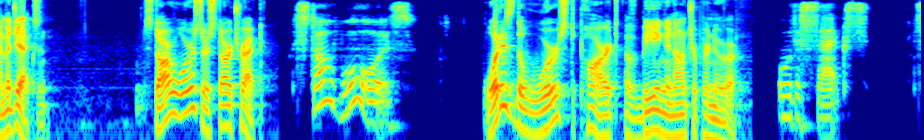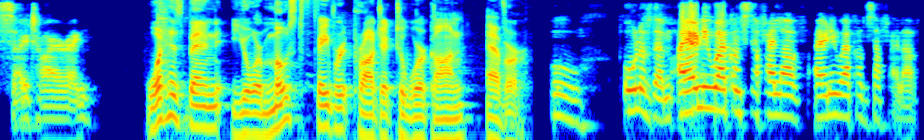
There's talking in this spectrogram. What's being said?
Emma Jackson. Star Wars or Star Trek? Star Wars. What is the worst part of being an entrepreneur? All the sex. So tiring. What has been your most favorite project to work on ever? Oh, all of them. I only work on stuff I love. I only work on stuff I love.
